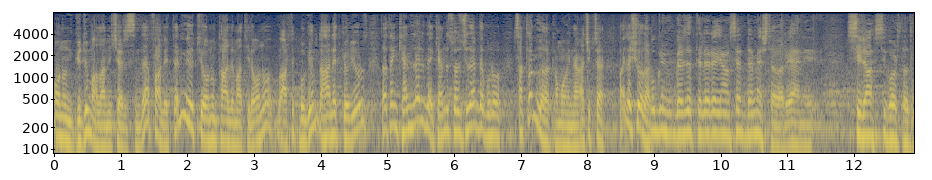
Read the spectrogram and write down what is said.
onun güdüm alanı içerisinde faaliyetlerini yürütüyor onun talimatıyla. Onu artık bugün daha net görüyoruz. Zaten kendileri de, kendi sözcüler de bunu saklamıyorlar kamuoyundan. Açıkça paylaşıyorlar. Bugün gazetelere yansıyan demeç de var yani silah sigortadır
